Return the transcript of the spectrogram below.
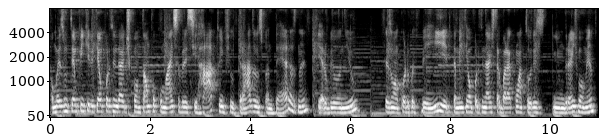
ao mesmo tempo em que ele tem a oportunidade de contar um pouco mais sobre esse rato infiltrado nos Panteras, né? Que era o Bill O'Neill, fez um acordo com o FBI, ele também tem a oportunidade de trabalhar com atores em um grande momento.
